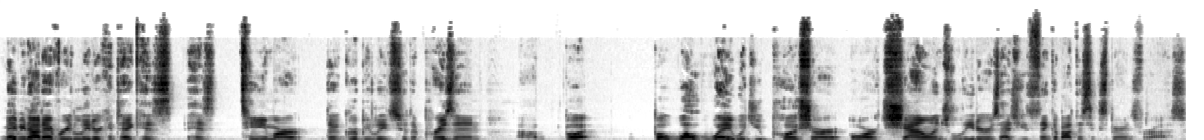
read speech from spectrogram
maybe not every leader can take his his team or the group he leads to the prison, uh, but but what way would you push or, or challenge leaders as you think about this experience for us?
